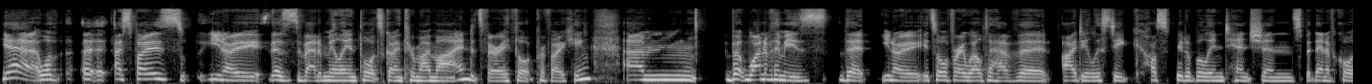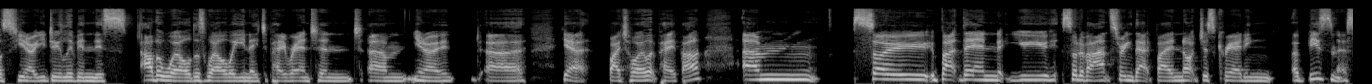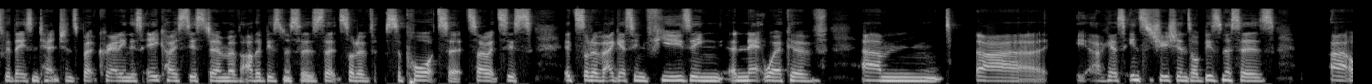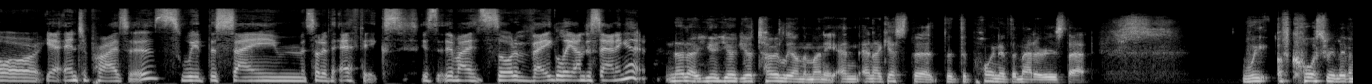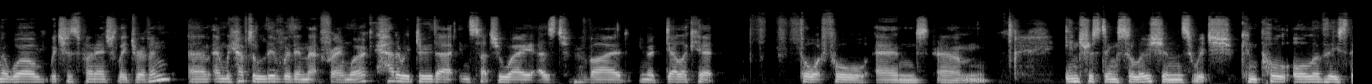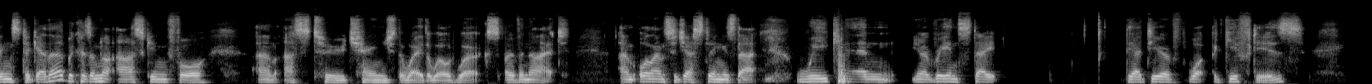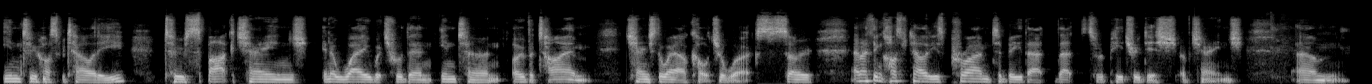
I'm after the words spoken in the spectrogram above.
Yeah, well, uh, I suppose you know there's about a million thoughts going through my mind. It's very thought provoking. Um, but one of them is that you know it's all very well to have the idealistic hospitable intentions but then of course you know you do live in this other world as well where you need to pay rent and um, you know uh, yeah buy toilet paper. Um, so but then you sort of answering that by not just creating a business with these intentions but creating this ecosystem of other businesses that sort of supports it. So it's this it's sort of i guess infusing a network of um, uh, I guess, institutions or businesses uh, or yeah enterprises with the same sort of ethics. Is am i sort of vaguely understanding it? No no you, you're, you're totally on the money. And and i guess the, the the point of the matter is that we of course we live in a world which is financially driven um, and we have to live within that framework. How do we do that in such a way as to provide you know delicate thoughtful and um, interesting solutions which can pull all of these things together because I'm not asking for um, us to change the way the world works overnight. Um, all I'm suggesting is that we can, you know, reinstate the idea of what a gift is into hospitality to spark change in a way which will then in turn over time change the way our culture works. So and i think hospitality is primed to be that that sort of petri dish of change. Um,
